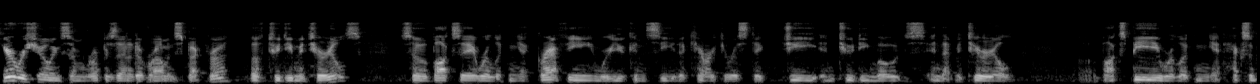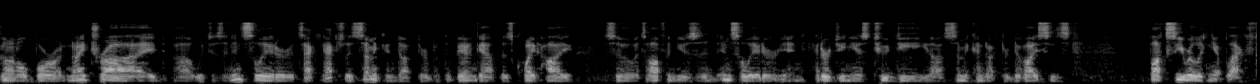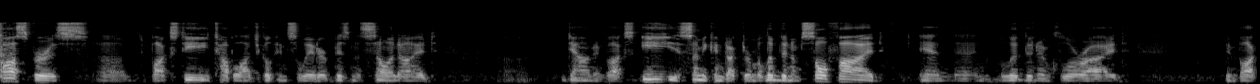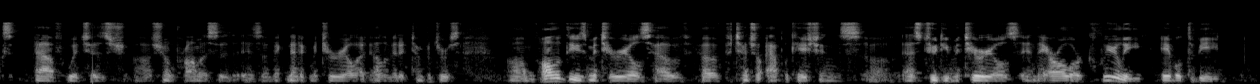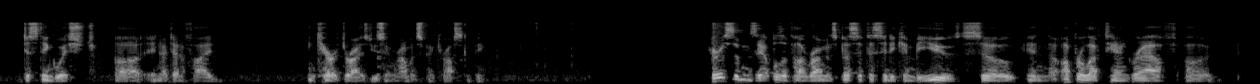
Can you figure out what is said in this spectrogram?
Here we're showing some representative Raman spectra of 2D materials. So box A, we're looking at graphene, where you can see the characteristic G in 2D modes in that material. Uh, box B, we're looking at hexagonal boron nitride, uh, which is an insulator. It's actually a semiconductor, but the band gap is quite high, so it's often used as an insulator in heterogeneous 2D uh, semiconductor devices. Box C, we're looking at black phosphorus. Uh, box D, topological insulator, bismuth selenide down in box E is semiconductor molybdenum sulfide, and then molybdenum chloride in box F, which has uh, shown promise as a magnetic material at elevated temperatures. Um, all of these materials have, have potential applications uh, as 2D materials, and they are all are clearly able to be distinguished uh, and identified and characterized using Raman spectroscopy. Here are some examples of how Raman specificity can be used. So in the upper left-hand graph, uh,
